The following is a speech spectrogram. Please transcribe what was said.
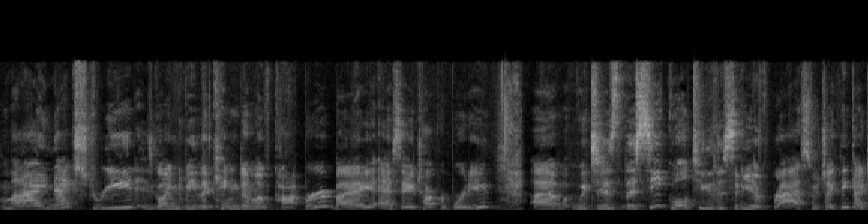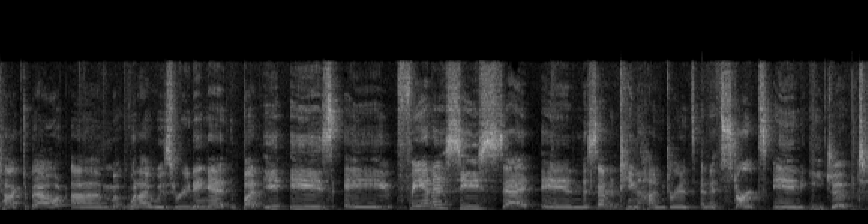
my next read is going to be The Kingdom of Copper by S.A. Chakraborty, um, which is the sequel to The City of Brass, which I think I talked about um, when I was reading it. But it is a fantasy set in the 1700s and it starts in Egypt.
